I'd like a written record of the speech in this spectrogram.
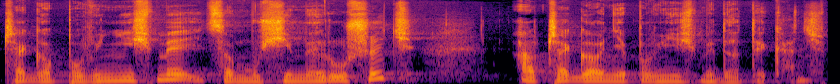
czego powinniśmy i co musimy ruszyć, a czego nie powinniśmy dotykać.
